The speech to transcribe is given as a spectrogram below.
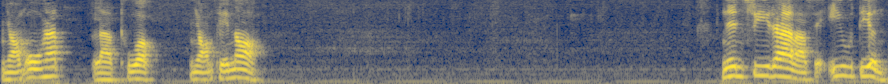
nhóm OH là thuộc nhóm thế no. Nên suy ra là sẽ ưu tiên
